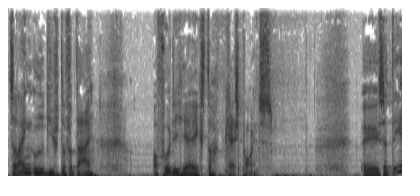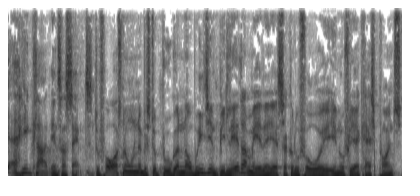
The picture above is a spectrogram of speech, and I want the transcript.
Så der er ingen udgifter for dig at få de her ekstra cash points. Øh, så det er helt klart interessant. Du får også nogle, hvis du booker Norwegian billetter med det, ja, så kan du få øh, endnu flere cash points.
